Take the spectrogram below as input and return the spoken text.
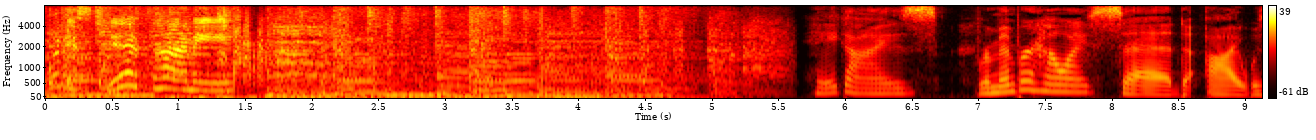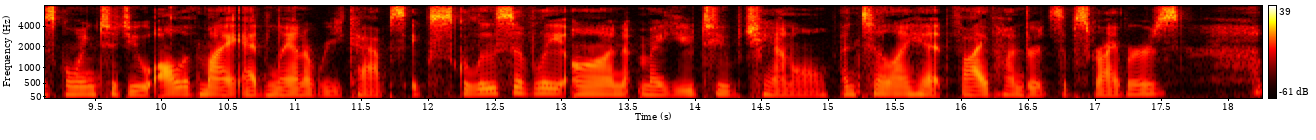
What is this, honey? Hey guys. Remember how I said I was going to do all of my Atlanta recaps exclusively on my YouTube channel until I hit 500 subscribers?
